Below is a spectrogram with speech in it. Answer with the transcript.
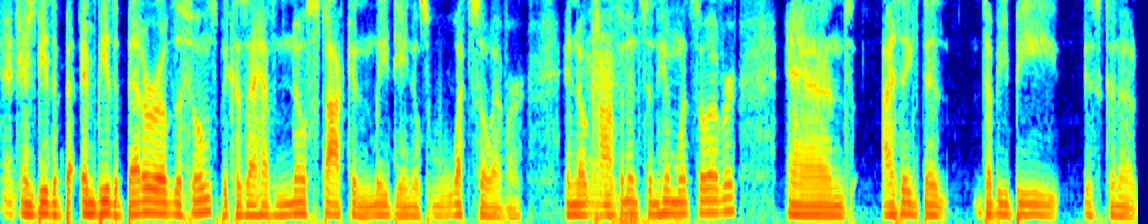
and be the be- and be the better of the films because I have no stock in Lee Daniels whatsoever and no confidence in him whatsoever, and I think that WB is gonna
